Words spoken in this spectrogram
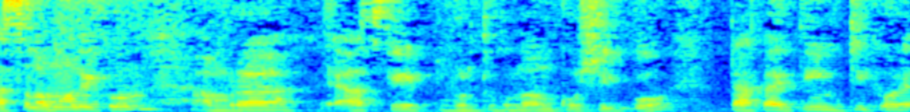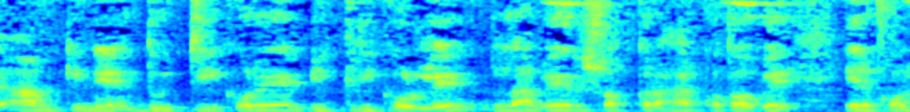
আসসালামু আলাইকুম। আমরা আজকে একটি গুরুত্বপূর্ণ অঙ্ক শিখব। টাকায় তিনটি করে আম কিনে দুইটি করে বিক্রি করলে লাভের শতকরা হার কত হবে? এরকম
